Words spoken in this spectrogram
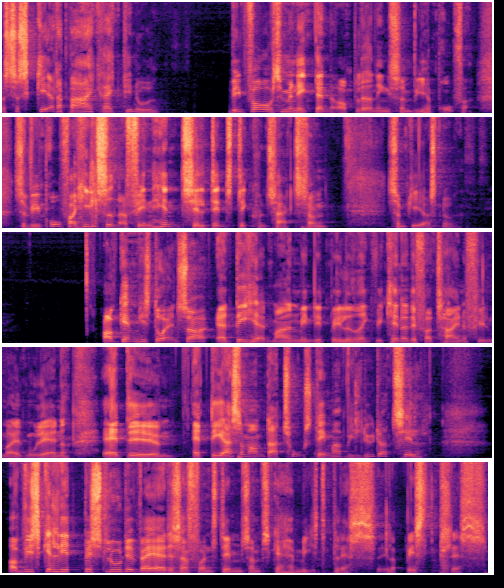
og så sker der bare ikke rigtig noget. Vi får simpelthen ikke den opladning, som vi har brug for. Så vi har brug for hele tiden at finde hen til den stikkontakt, som, som giver os noget. Op gennem historien, så er det her et meget almindeligt billede. Ikke? Vi kender det fra tegnefilm og alt muligt andet. At, øh, at det er som om, der er to stemmer, vi lytter til. Og vi skal lidt beslutte, hvad er det så for en stemme, som skal have mest plads, eller bedst plads.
